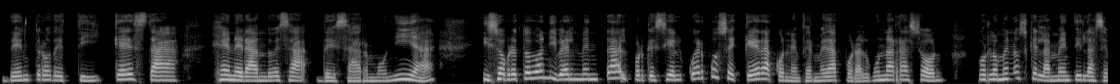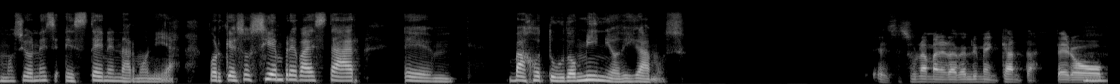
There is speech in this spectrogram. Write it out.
dentro de ti qué está generando esa desarmonía y sobre todo a nivel mental, porque si el cuerpo se queda con la enfermedad por alguna razón, por lo menos que la mente y las emociones estén en armonía, porque eso siempre va a estar em, bajo tu dominio, digamos. Esa es una manera de verlo y me encanta, pero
